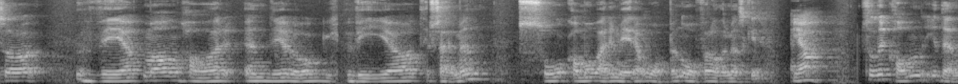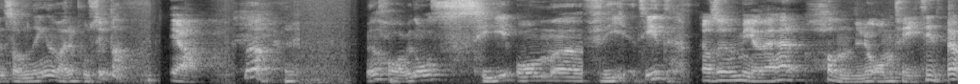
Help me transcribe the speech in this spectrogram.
så ved at man har en dialog via skjermen, så kan man være mer åpen overfor andre mennesker. Ja. Så det kan i den sammenhengen være positivt, da. Ja. Ja. Men har vi noe å si om uh, fritid? Altså, mye av det her handler jo om fritid. Ja.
